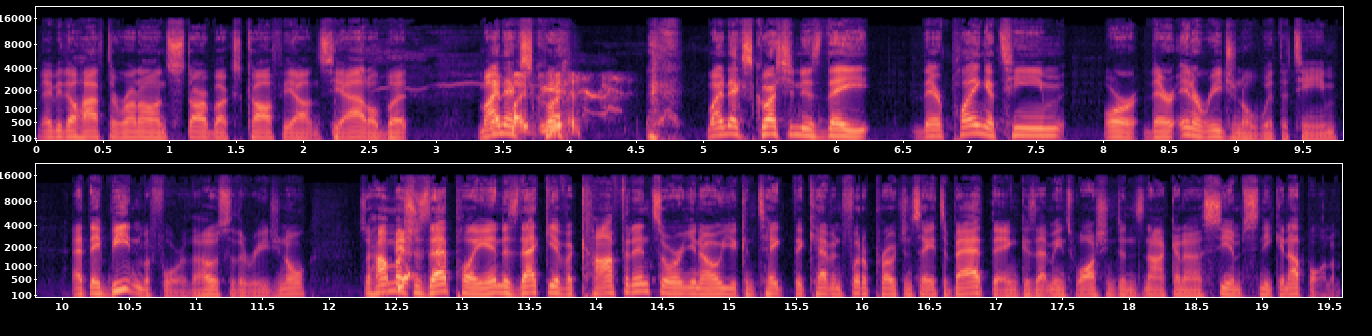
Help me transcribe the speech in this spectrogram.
Maybe they'll have to run on Starbucks coffee out in Seattle. But my next might question, my next question is they they're playing a team or they're in a regional with a team that they've beaten before, the host of the regional. So how much Yeah. does that play in? Does that give a confidence, or you know, you can take the Kevin Foot approach and say it's a bad thing because that means Washington's not going to see him sneaking up on them.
